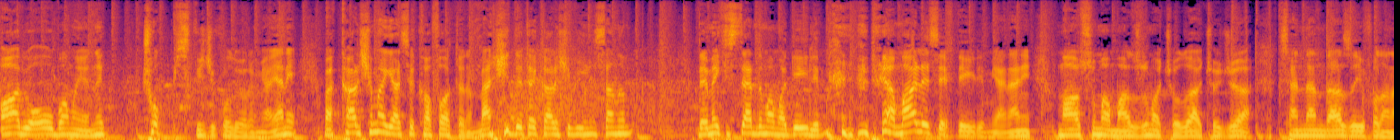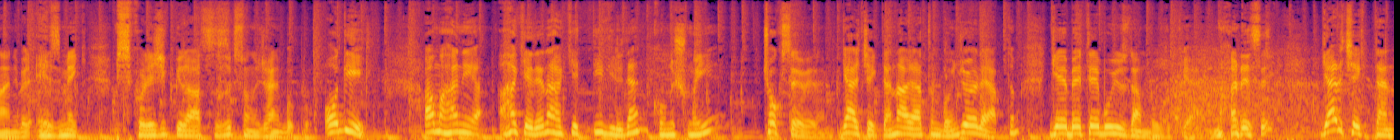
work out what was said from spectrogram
Abi o Obama'ya ne çok pis gıcık oluyorum ya. Yani bak karşıma gelse kafa atarım. Ben şiddete karşı bir insanım demek isterdim ama değilim. ya maalesef değilim yani. Hani masuma, mazluma, çoluğa, çocuğa senden daha zayıf olan hani böyle ezmek, psikolojik bir rahatsızlık sonucu hani bu, bu o değil. Ama hani hak edene hak ettiği dilden konuşmayı çok severim. Gerçekten de hayatım boyunca öyle yaptım. GBT bu yüzden bozuk yani maalesef. Gerçekten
